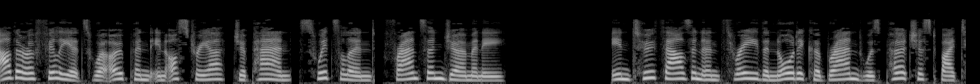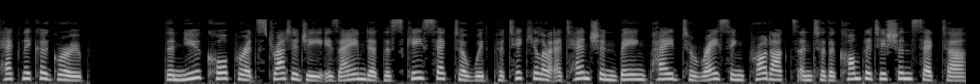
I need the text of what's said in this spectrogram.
Other affiliates were opened in Austria, Japan, Switzerland, France and Germany. In 2003 the Nordica brand was purchased by Tecnica Group. The new corporate strategy is aimed at the ski sector with particular attention being paid to racing products and to the competition sector.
